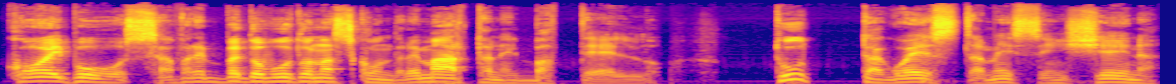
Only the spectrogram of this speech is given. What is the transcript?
Coipus avrebbe dovuto nascondere Marta nel battello. Tutta questa messa in scena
